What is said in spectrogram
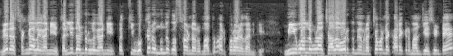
వేరే సంఘాలు కానీ తల్లిదండ్రులు కానీ ప్రతి ఒక్కరూ ముందుకు వస్తూ ఉన్నారు మాతో పాటు పోరాడడానికి మీ వాళ్ళు కూడా చాలా వరకు మేము రచ్చబండ కార్యక్రమాలు చేసింటే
